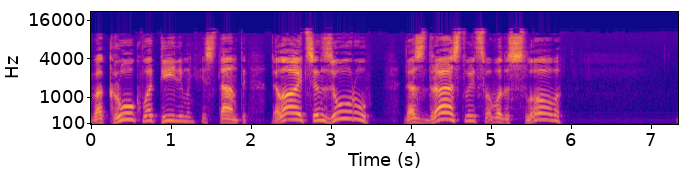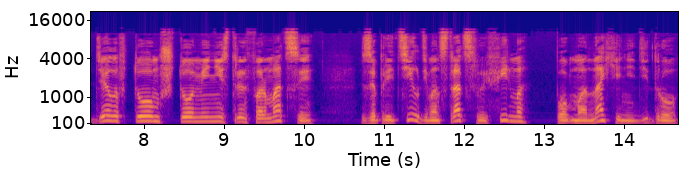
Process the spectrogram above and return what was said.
Вокруг вопили манифестанты. «Долой цензуру! Да здравствует свобода слова!» Дело в том, что министр информации запретил демонстрацию фильма по монахине Дидро.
